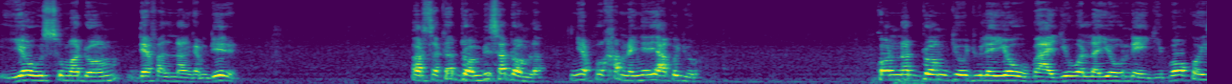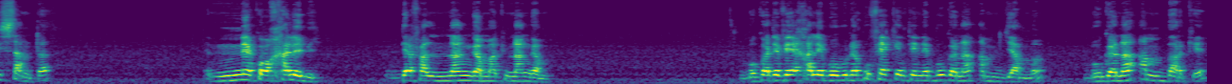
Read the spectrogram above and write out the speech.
yow suma doom defal nangam déedéet parce que doom bi sa doom la ñëpp xam nañ ne yaa ko jur kon na doom jooju le yow baay ji walla yow ndey ji boo koy sant ne ko xale bi defal nangam ak nangam bu ko defee xale boobu nag bu fekkente ne bugg na am jàmm bu gën a am barke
